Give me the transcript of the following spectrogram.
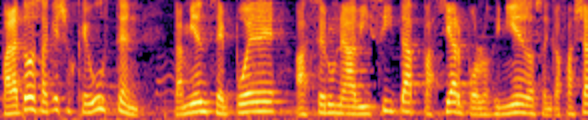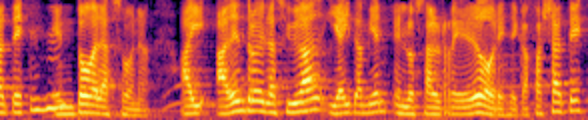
Para todos aquellos que gusten, también se puede hacer una visita, pasear por los viñedos en Cafayate, en toda la zona. Hay adentro de la ciudad y hay también en los alrededores de Cafayate.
